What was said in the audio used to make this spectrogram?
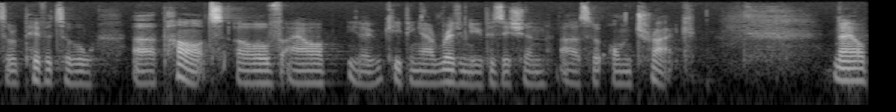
sort of pivotal part of our, you know, keeping our revenue position sort of on track. Now,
